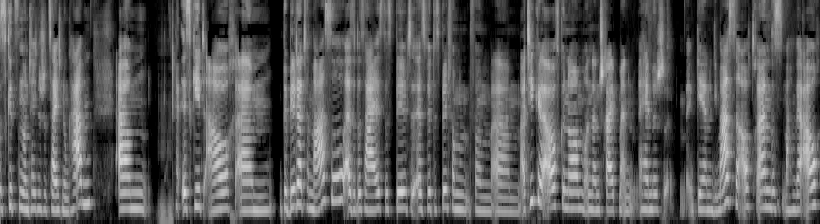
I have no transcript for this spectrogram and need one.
Skizzen und technische Zeichnungen haben. Ähm, mhm. Es geht auch ähm, bebilderte Maße, also das heißt, das Bild, es wird das Bild vom, vom ähm, Artikel aufgenommen und dann schreibt man händisch gerne die Maße auch dran. Das machen wir auch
